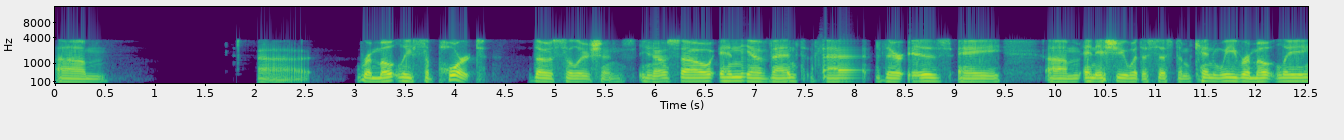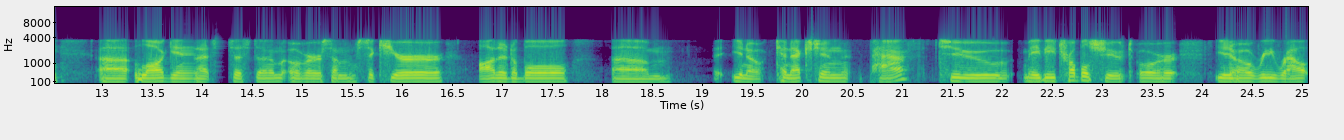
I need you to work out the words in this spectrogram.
um, uh, remotely support those solutions. You know, so in the event that there is a um, an issue with the system. Can we remotely uh, log in that system over some secure, auditable, um, you know, connection path to maybe troubleshoot or you know reroute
